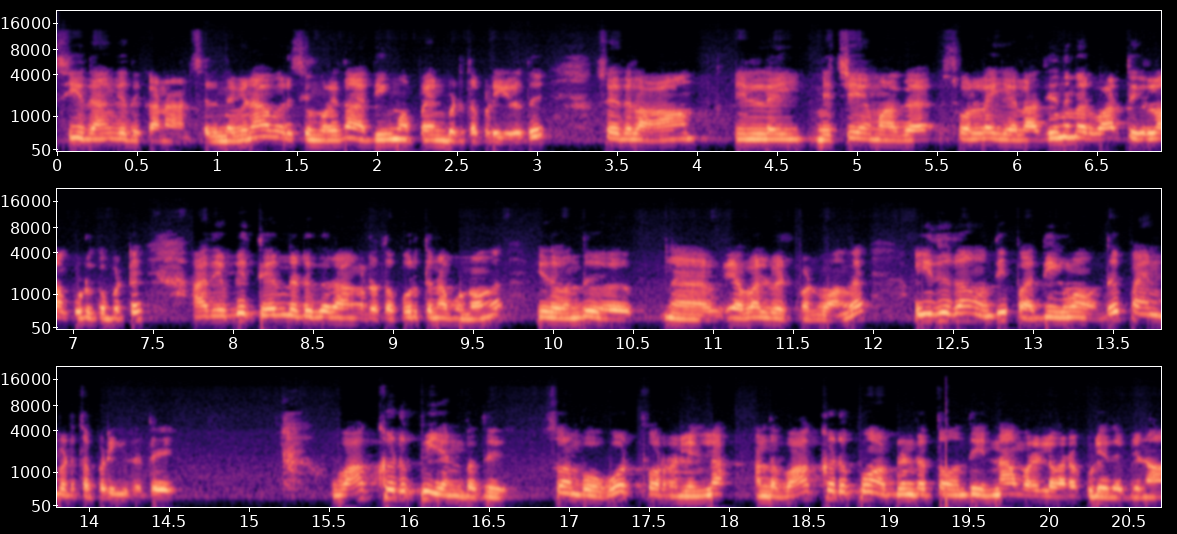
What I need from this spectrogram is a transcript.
சி தாங்க இதுக்கான ஆன்சர் இந்த வினாவரிசை முறை தான் அதிகமாக பயன்படுத்தப்படுகிறது. ஸோ இதில் ஆம் இல்லை நிச்சயமாக சொல்ல இயலாது இந்த மாதிரி வார்த்தைகள்லாம் கொடுக்கப்பட்டு அதை எப்படி தேர்ந்தெடுக்கிறாங்கிறத பொறுத்து என்ன பண்ணுவாங்க? இதை வந்து எவால்வேட் பண்ணுவாங்க. இதுதான் வந்து இப்போ அதிகமாக வந்து பயன்படுத்தப்படுகிறது. வாக்கெடுப்பு என்பது. ஸோ நம்ம ஓட் போடுறோம் இல்லைங்களா? அந்த வாக்கெடுப்பும் அப்படின்றத வந்து என்ன முறையில் வரக்கூடியது அப்படின்னா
